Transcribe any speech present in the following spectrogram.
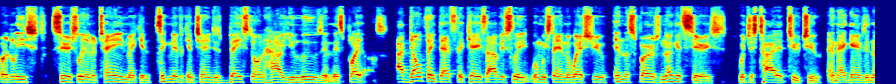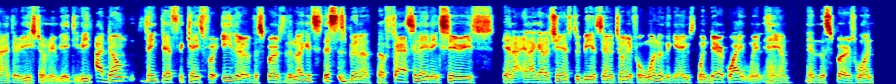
or at least seriously entertain making significant changes based on how you lose in this playoffs. I don't think that's the case, obviously, when we stay in the West U in the Spurs Nuggets series which is tied at 2-2, and that game's at 9.30 Eastern on NBA TV. I don't think that's the case for either of the Spurs or the Nuggets. This has been a, a fascinating series, and I, and I got a chance to be in San Antonio for one of the games when Derek White went ham and the Spurs won.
